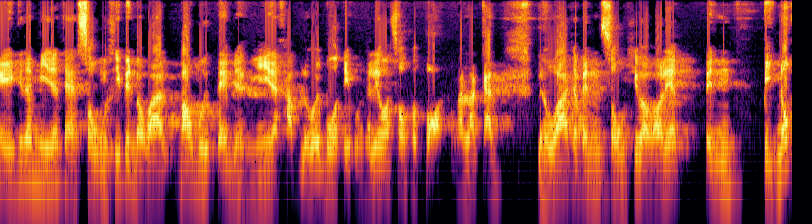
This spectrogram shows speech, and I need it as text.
เองก็จะมีตั้งแต่ทรงที่เป็นแบบว่าเบ้ามือเต็มอย่างนี้นะครับ หรือว่าโบติผมจะเรียกว่าทรงสปอร์ตของมันละกัน หรือว่าจะเป็นทรงที่แบบว่าเรียกเป็นปีกนก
